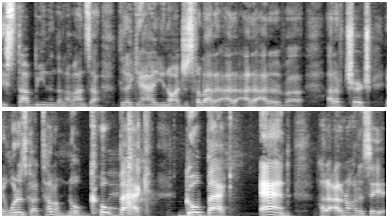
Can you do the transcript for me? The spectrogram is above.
they stop being in the alabanza. They're like, yeah, you know, I just fell out of out of out of uh, out of church. And what does God tell them? No, go back, go back, and I don't know how to say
